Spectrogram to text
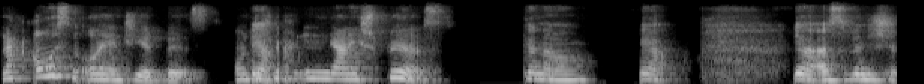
nach außen orientiert bist und ja. dich nach innen gar nicht spürst. Genau, ja. Ja, also finde ich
